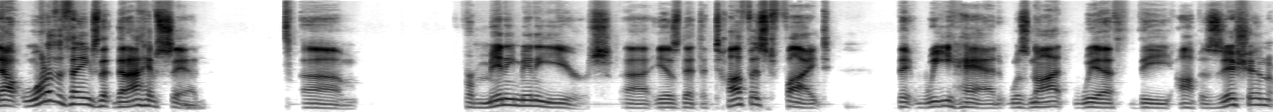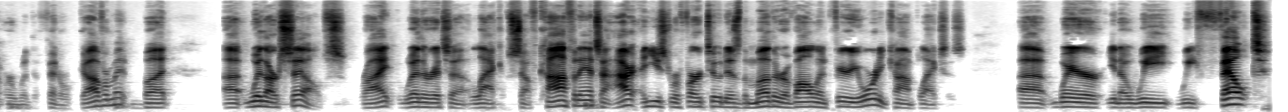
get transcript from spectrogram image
now, one of the things that that I have said um, for many, many years uh, is that the toughest fight that we had was not with the opposition or with the federal government, but uh, with ourselves, right? Whether it's a lack of self confidence, I, I, used to refer to it as the mother of all inferiority complexes, uh, where you know we we felt,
